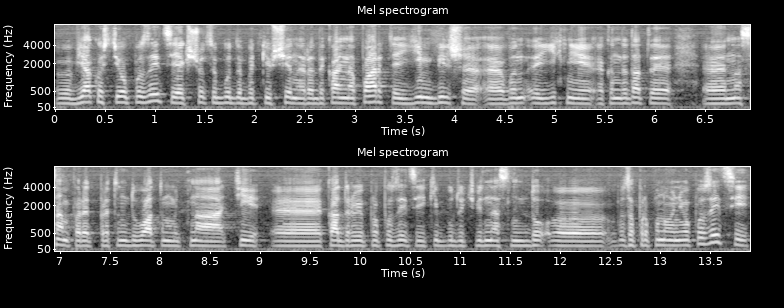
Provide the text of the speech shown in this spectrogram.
в якості опозиції, якщо це буде батьківщина, радикальна партія, їм більше е, їхні кандидати е, насамперед претендуватимуть на ті е, кадрові пропозиції, які будуть віднесені до е, запропоновані опозиції.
